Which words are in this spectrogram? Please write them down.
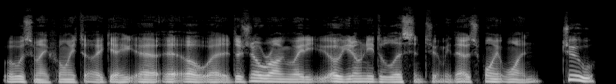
what was my point? I get, uh, uh, oh, uh, there's no wrong way to, oh, you don't need to listen to me. That was point one. Two,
